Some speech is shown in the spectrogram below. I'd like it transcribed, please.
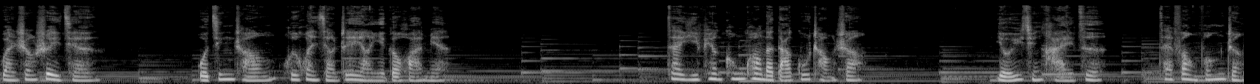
晚上睡前。我经常会幻想这样一个画面：在一片空旷的打鼓场上，有一群孩子在放风筝，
